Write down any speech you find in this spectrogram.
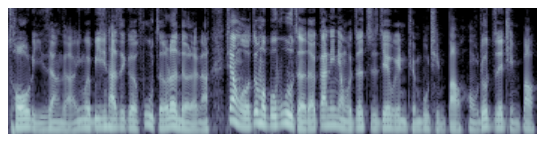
抽离这样子啊。因为毕竟他是一个负责任的人啊，像我这么不负责的，干你娘，我就直接给你全部请报，我就直接请报，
